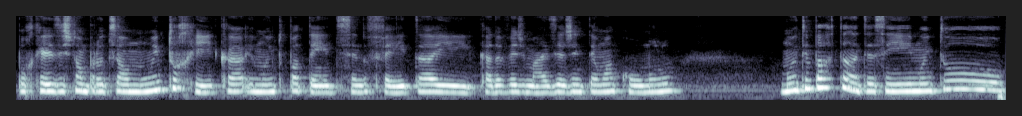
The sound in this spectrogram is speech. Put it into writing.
porque existe uma produção muito rica e muito potente sendo feita e cada vez mais e a gente tem um acúmulo muito importante, assim, muito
